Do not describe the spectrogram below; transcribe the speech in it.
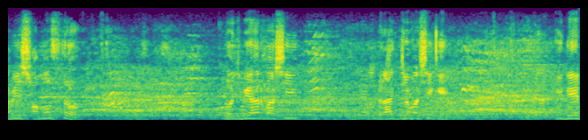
আমি সমস্ত কোচবিহারবাসী, রাজ্যবাসীকে ঈদের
